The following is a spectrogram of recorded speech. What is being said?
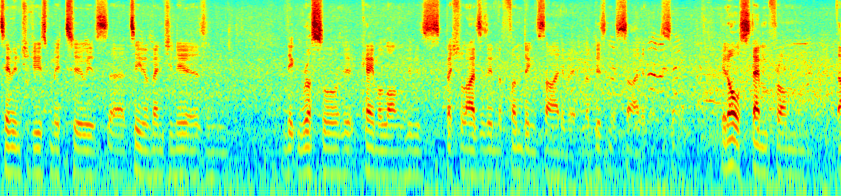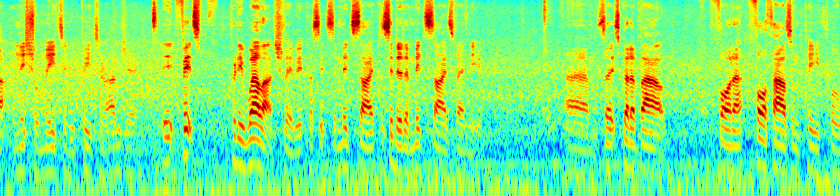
Tim introduced me to his uh, team of engineers and Nick Russell, who came along, who specialises in the funding side of it and the business side of it. So it all stemmed from that initial meeting with Peter Anger. It fits pretty well actually because it's a mid-size, considered a mid-sized venue. Um, so it's got about 4,000 people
